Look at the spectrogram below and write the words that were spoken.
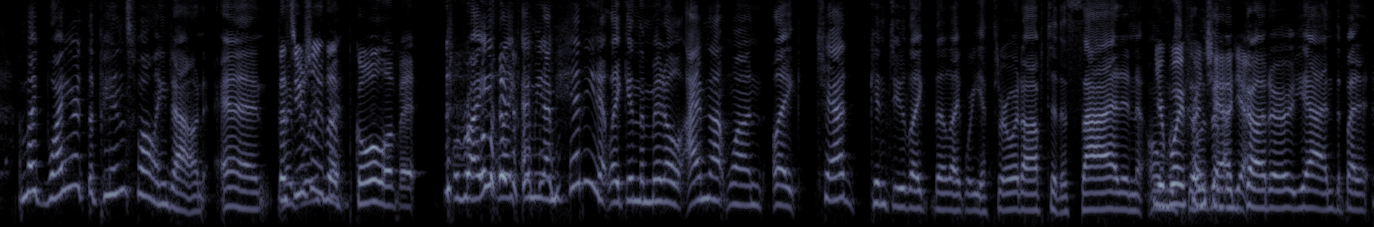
I'm like, why aren't the pins falling down? And That's usually the goal of it. Right? Like, I mean, I'm hitting it like in the middle. I'm not one like Chad can do like the like where you throw it off to the side and it almost boyfriend goes in Chad, the yeah. gutter, yeah, and but it,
